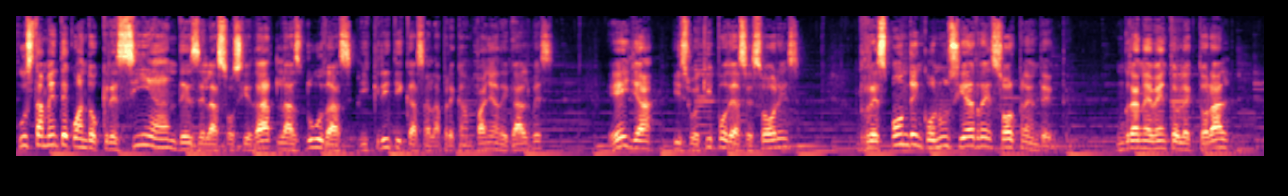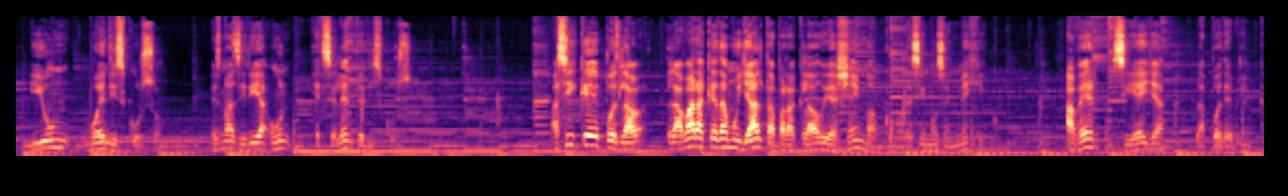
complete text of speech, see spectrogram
Justamente cuando crecían desde la sociedad las dudas y críticas a la precampaña de Galvez, ella y su equipo de asesores responden con un cierre sorprendente, un gran evento electoral y un buen discurso. Es más, diría un excelente discurso. Así que, pues la, la vara queda muy alta para Claudia Sheinbaum, como decimos en México. A ver si ella la puede brincar.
